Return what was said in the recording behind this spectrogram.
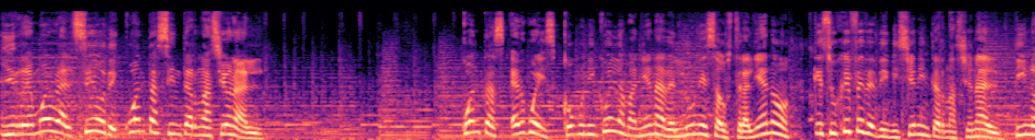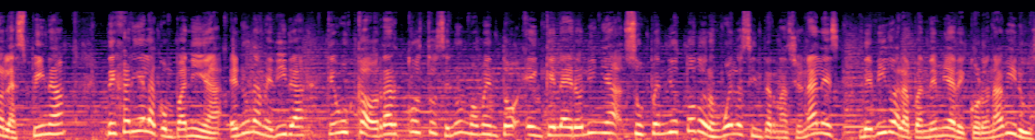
y remueve al CEO de Cuantas Internacional? Qantas Airways comunicó en la mañana del lunes australiano que su jefe de división internacional, Tino Laspina, dejaría la compañía en una medida que busca ahorrar costos en un momento en que la aerolínea suspendió todos los vuelos internacionales debido a la pandemia de coronavirus.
